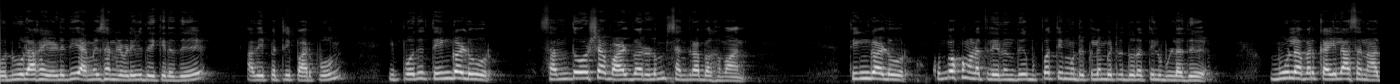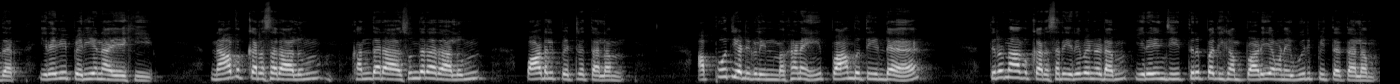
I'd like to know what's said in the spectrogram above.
ஒரு நூலாக எழுதி அமேசானில் வெளிவந்திருக்கிறது. அதை பற்றி பார்ப்போம். இப்போது திங்களூர் சந்தோஷ வாழ்வருளும் சந்திர பகவான். திங்களூர் கும்பகோணத்திலிருந்து முப்பத்தி மூன்று கிலோமீட்டர் தூரத்தில் உள்ளது. மூலவர் கைலாசநாதர் இறைவி பெரியநாயகி. நாவுக்கரசராலும் கந்தரா சுந்தரராலும் பாடல் பெற்ற தலம். அப்போதியடிகளின் மகனை பாம்பு தீண்ட திருநாவுக்கரசர் இறைவனிடம் இறைஞ்சி திருப்பதிகம் பாடி அவனை உயிர்ப்பித்த தலம்.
